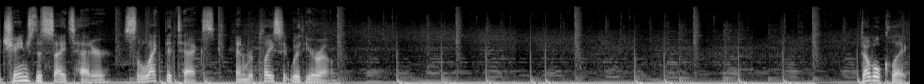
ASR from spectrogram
To change the site's header, select the text and replace it with your own. Double-click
